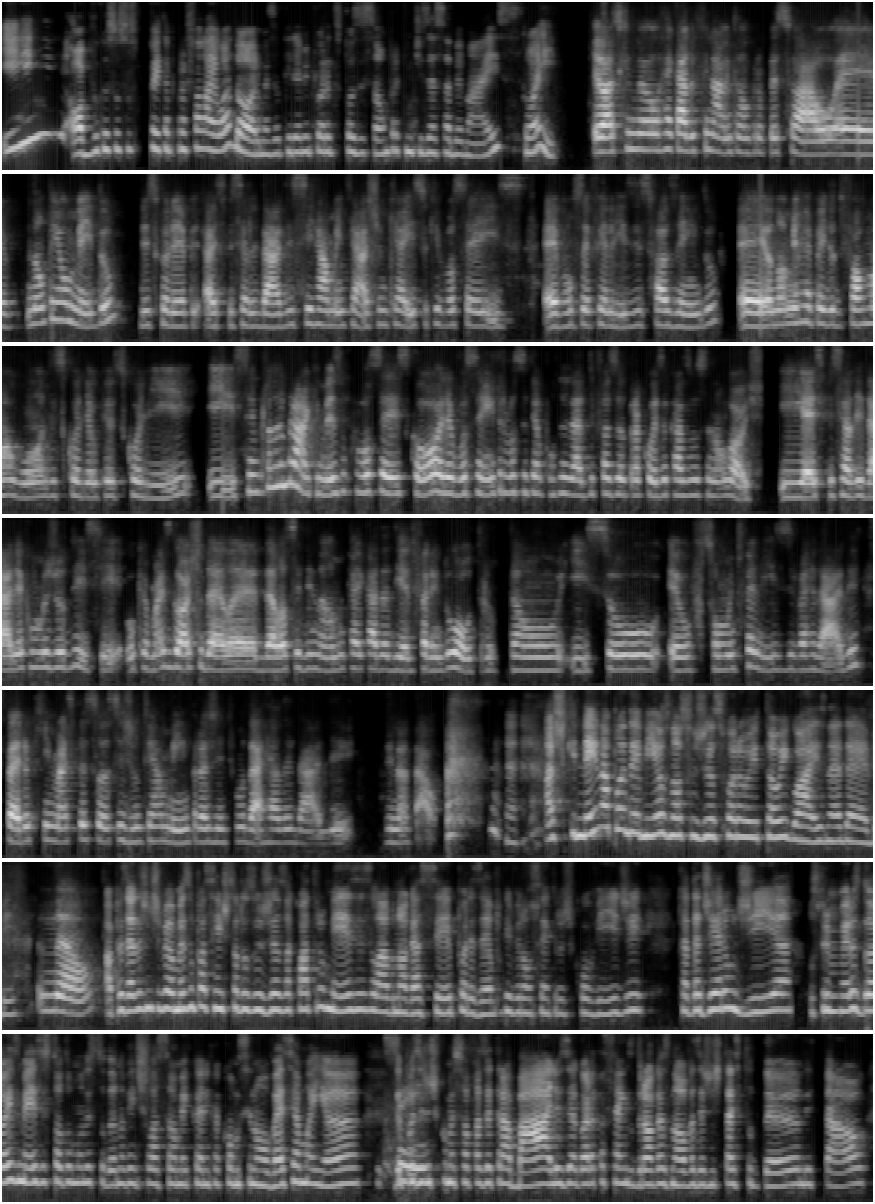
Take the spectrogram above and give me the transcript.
E óbvio que eu sou suspeita para falar, eu adoro, mas eu queria me pôr à disposição para quem quiser saber mais. Tô aí. Eu acho que meu recado final, então, para o pessoal é não tenham medo de escolher a especialidade se realmente acham que é isso que vocês é, vão ser felizes fazendo. É, eu não me arrependo de forma alguma de escolher o que eu escolhi e sempre lembrar que mesmo que você escolha, você entra e você tem a oportunidade de fazer outra coisa caso você não goste. E a especialidade é como o Ju disse, o que eu mais gosto dela é dela ser dinâmica e cada dia é diferente do outro. Então, isso eu sou muito feliz de verdade. Espero que mais pessoas se juntem a mim para a gente mudar a realidade de Natal. É. Acho que nem na pandemia os nossos dias foram tão iguais, né, Deb? Não. Apesar da gente ver o mesmo paciente todos os dias há quatro meses lá no HC, por exemplo, que virou um centro de Covid, Cada dia era um dia. Os primeiros dois meses, todo mundo estudando ventilação mecânica como se não houvesse amanhã. Sim. Depois a gente começou a fazer trabalhos e agora tá saindo drogas novas e a gente tá estudando e tal.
